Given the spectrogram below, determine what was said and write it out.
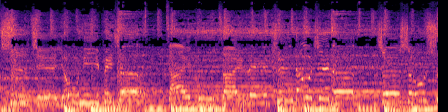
世界有你陪着再苦再累也全都值得。这首属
